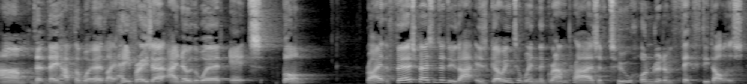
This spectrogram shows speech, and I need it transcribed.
um, that they have the word like, "Hey Frazer, I know the word. It's bum." Right, the first person to do that is going to win the grand prize of two hundred and fifty dollars.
